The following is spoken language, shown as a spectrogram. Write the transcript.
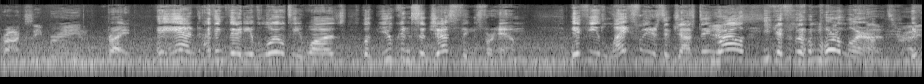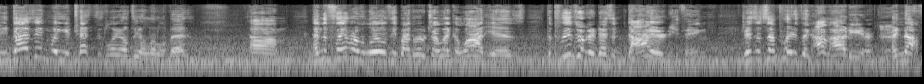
proxy brain. Right. And I think the idea of loyalty was look, you can suggest things for him. If he likes what you're suggesting, Yes. well, he gets a little more loyal. That's right. If he doesn't, well, you test his loyalty a little bit. Um, and the flavor of loyalty, by the way, which I like a lot, is the Planeswalker doesn't die or anything. Just at some point, he's like, I'm out of here. Yeah. Enough.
